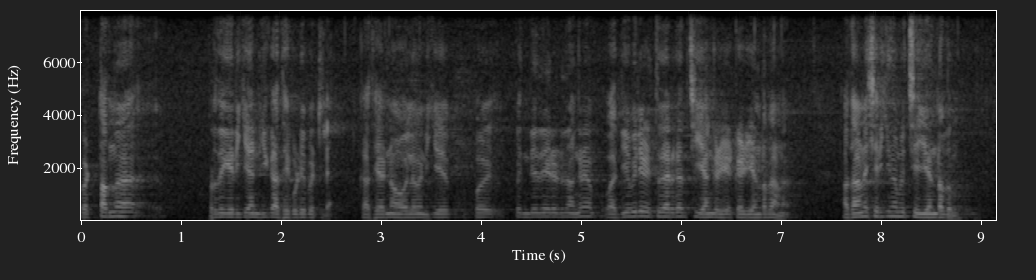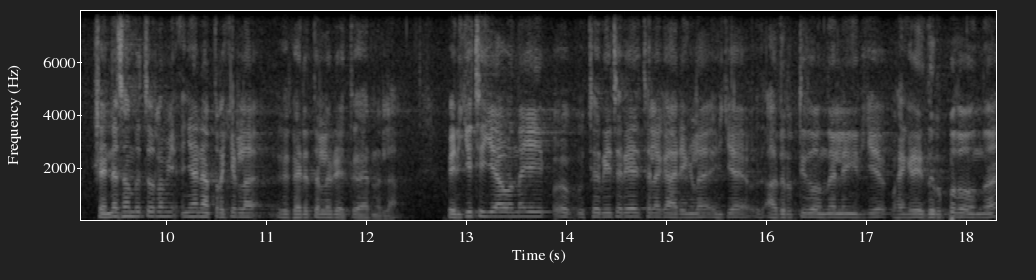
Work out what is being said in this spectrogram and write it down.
പെട്ടെന്ന് പ്രതികരിക്കാൻ എനിക്ക് കഥയെ കൂടി പറ്റില്ല. കഥയോ നോവലോ എനിക്ക് ഇപ്പോൾ ഇപ്പോൾ ഇന്ത്യ നേരിടുന്ന അങ്ങനെ വലിയ വലിയ എഴുത്തുകാർക്ക് അത് ചെയ്യാൻ കഴിയ കഴിയേണ്ടതാണ്. അതാണ് ശരിക്കും നമ്മൾ ചെയ്യേണ്ടതും. പക്ഷെ എന്നെ സംബന്ധിച്ചിടത്തോളം ഞാൻ അത്രയ്ക്കുള്ള കരുത്തുള്ള ഒരു എഴുത്തുകാരനല്ല. അപ്പോൾ എനിക്ക് ചെയ്യാവുന്ന ഈ ചെറിയ ചെറിയ ചില കാര്യങ്ങൾ എനിക്ക് അതിർത്തി തോന്നുന്നത് അല്ലെങ്കിൽ എനിക്ക് ഭയങ്കര എതിർപ്പ് തോന്നുന്നത്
